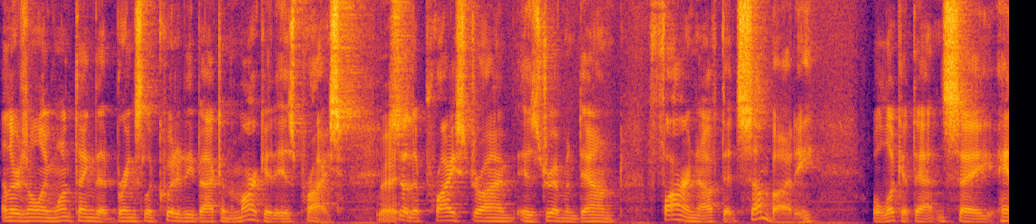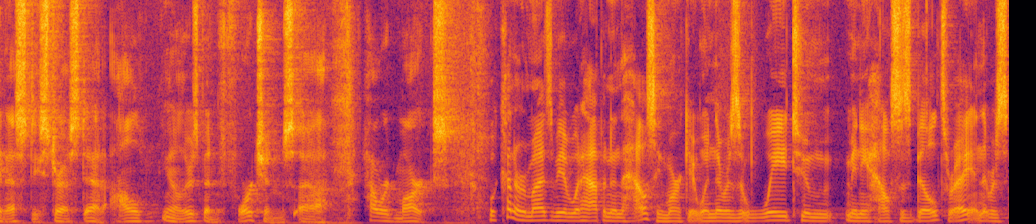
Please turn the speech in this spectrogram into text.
and there's only one thing that brings liquidity back in the market is price. Right. So the price drive is driven down far enough that somebody will look at that and say, "Hey, that's distressed debt." I'll, you know, there's been fortunes. Uh, Howard Marks. Well, kind of reminds me of what happened in the housing market when there was way too many houses built, right? And there was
